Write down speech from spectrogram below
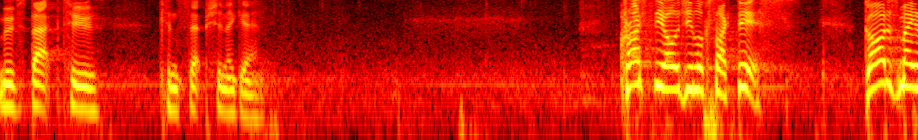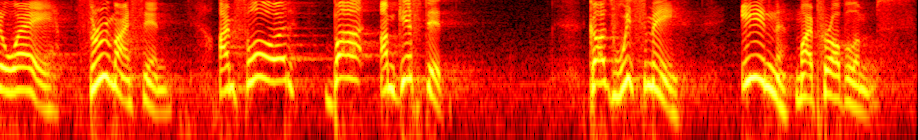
moves back to conception again. Christ theology looks like this God has made a way through my sin I'm flawed, but I'm gifted. God's with me in my problems.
